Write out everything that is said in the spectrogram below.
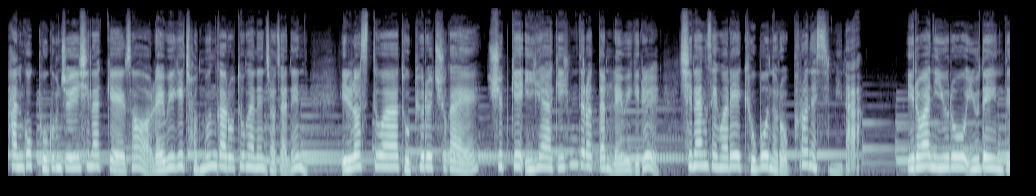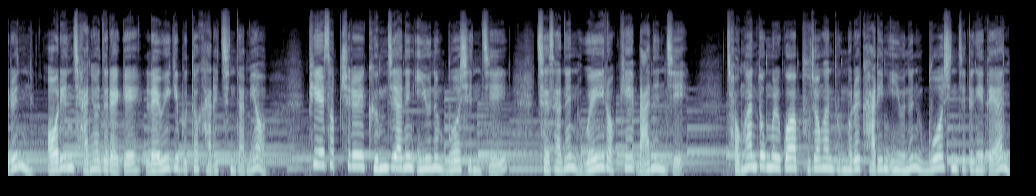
한국 복음주의 신학계에서 레위기 전문가로 통하는 저자는 일러스트와 도표를 추가해 쉽게 이해하기 힘들었던 레위기를 신앙생활의 교본으로 풀어냈습니다. 이러한 이유로 유대인들은 어린 자녀들에게 레위기부터 가르친다며 피해 섭취를 금지하는 이유는 무엇인지, 제사는 왜 이렇게 많은지, 정한 동물과 부정한 동물을 가린 이유는 무엇인지 등에 대한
